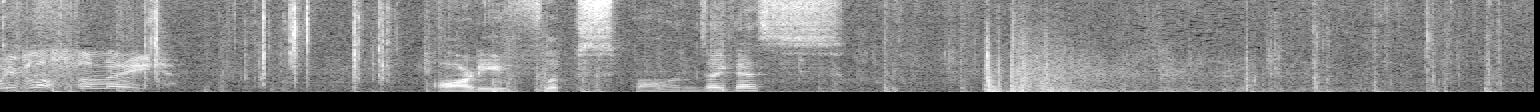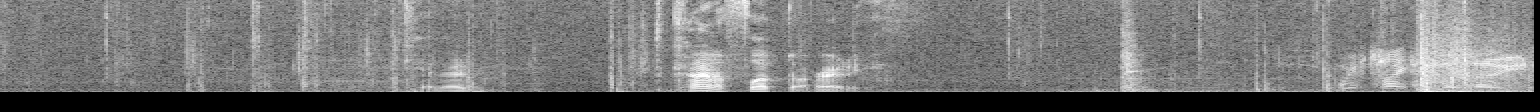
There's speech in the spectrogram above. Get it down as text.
We've lost the lead. Already flip spawns, I guess? Okay, they're kind of flipped already. We've taken the lead.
